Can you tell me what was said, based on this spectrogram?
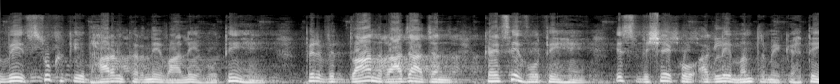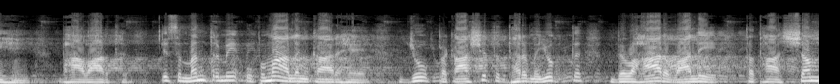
वे सुख के धारण करने वाले होते हैं। फिर विद्वान राजा जन कैसे होते हैं, इस विषय को अगले मंत्र में कहते हैं। भावार्थ, इस मंत्र में उपमा अलंकार है, जो प्रकाशित धर्म युक्त व्यवहार वाले तथा शम,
